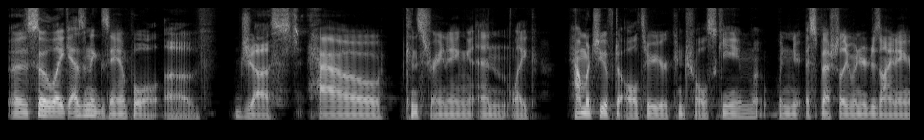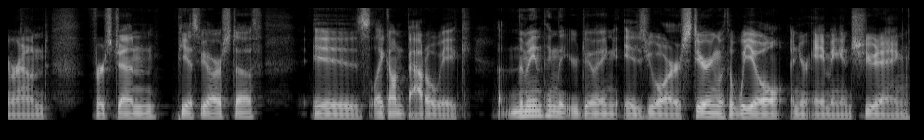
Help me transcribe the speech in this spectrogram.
Uh, so, like, as an example of just how constraining and like how much you have to alter your control scheme when you, especially when you're designing around first gen PSVR stuff, is like on Battlewake. The main thing that you're doing is you're steering with a wheel and you're aiming and shooting.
